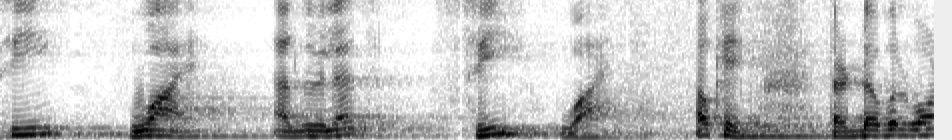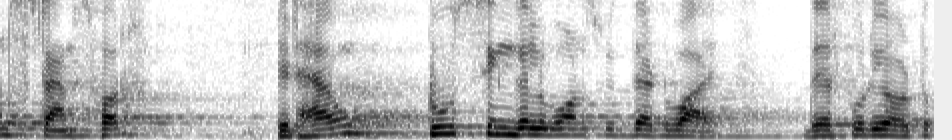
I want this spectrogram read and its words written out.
c y as well as c y. Okay the double bond stands for it have two single bonds with that y. Therefore you have to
